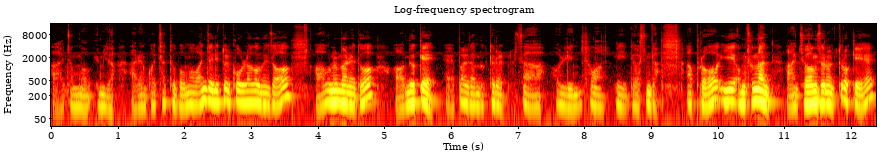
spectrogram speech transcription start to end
아, 종목입니다. 아ren코 차트 보면 완전히 뚫고 올라가면서 아, 오늘만 해도 어, 몇개 빨간 벽들을 쌓아 올린 상황이 되었습니다. 앞으로 이 엄청난 아, 저항선을 뚫었기에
